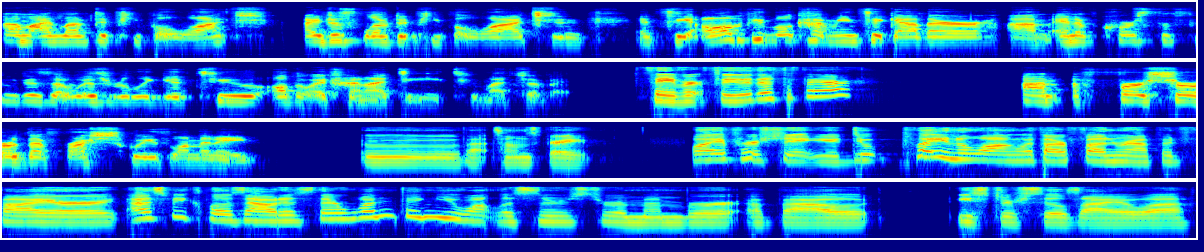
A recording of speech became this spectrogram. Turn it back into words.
Um, I love to people watch. I just love to people watch and, and see all the people coming together. Um, and of course, the food is always really good too, although I try not to eat too much of it. Favorite food at the fair? Um, for sure, the fresh squeezed lemonade. Ooh, that sounds great. Well, I appreciate you do, playing along with our fun rapid fire. As we close out, is there one thing you want listeners to remember about Easterseals, Iowa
